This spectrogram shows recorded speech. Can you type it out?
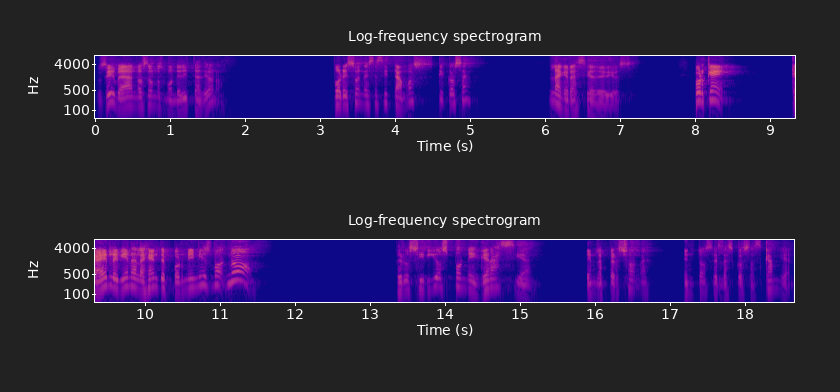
Pues sí, ¿verdad? No somos monedita de oro. Por eso necesitamos, ¿qué cosa? La gracia de Dios. ¿Por qué? ¿Caerle bien a la gente por mí mismo? No. Pero si Dios pone gracia en la persona, entonces las cosas cambian.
